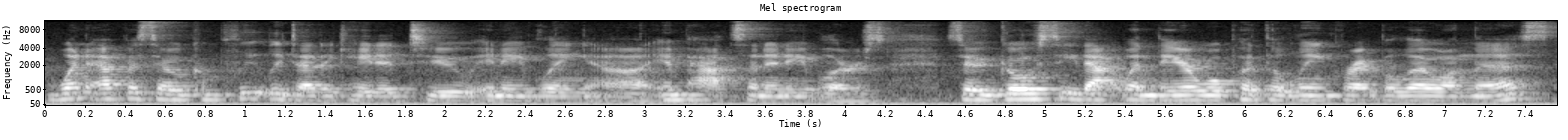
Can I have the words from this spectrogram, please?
one episode completely dedicated to enabling uh, empaths and enablers. So go see that one there. We'll put the link right below on this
